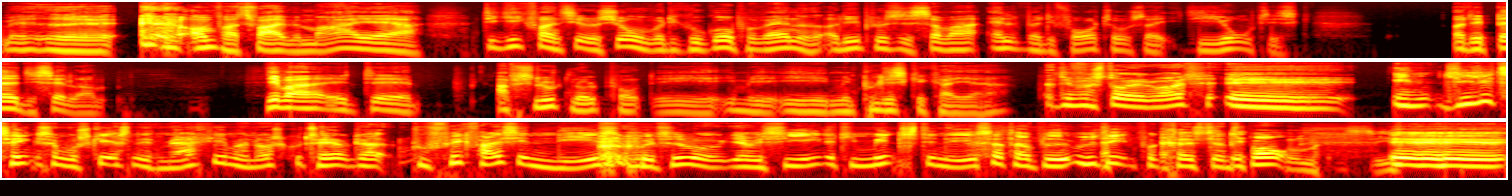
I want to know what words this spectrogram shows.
med øh, omfartsvej ved Maja. De gik fra en situation, hvor de kunne gå på vandet, og lige pludselig så var alt, hvad de foretog sig, idiotisk. Og det bad de selv om. Det var et øh, absolut nulpunkt i, i, i min politiske karriere. Det forstår jeg godt. Øh, en lille ting, som måske er sådan lidt mærkeligt, man også kunne tage, der, du fik faktisk en næse på et tidspunkt, jeg vil sige en af de mindste næser, der er blevet uddelt på Christiansborg, øh,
